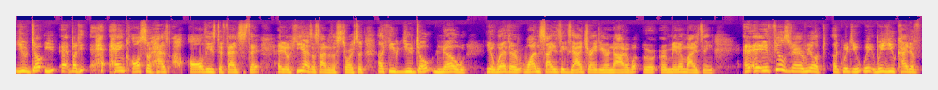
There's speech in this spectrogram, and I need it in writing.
you don't you eh, but Hank also has all these defenses that and you know he has a side of the story. So like you you don't know you know whether one side is exaggerating or not or or, or minimizing. And it feels very real like when you when you kind of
